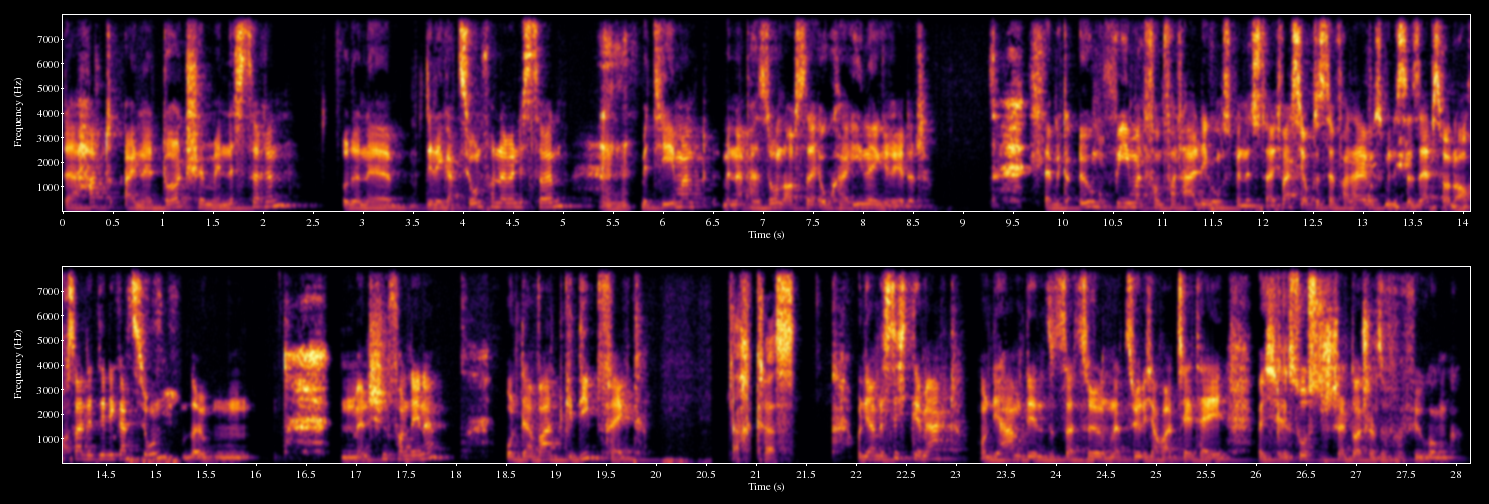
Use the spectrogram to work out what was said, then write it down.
Da hat eine deutsche Ministerin oder eine Delegation von der Ministerin mhm. mit jemand, mit einer Person aus der Ukraine geredet. Äh, mit irgendwie jemand vom Verteidigungsminister. Ich weiß nicht, ob das der Verteidigungsminister selbst war oder auch seine Delegation oder irgendein Menschen von denen. Und der war gediebfaked. Ach, krass. Und die haben das nicht gemerkt. Und die haben denen sozusagen natürlich auch erzählt, hey, welche Ressourcen stellt Deutschland zur Verfügung?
